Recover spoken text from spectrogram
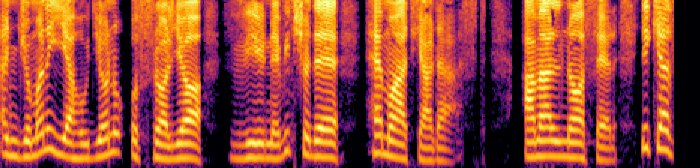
انجمن یهودیان استرالیا زیرنویس شده حمایت کرده است. عمل ناصر یکی از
